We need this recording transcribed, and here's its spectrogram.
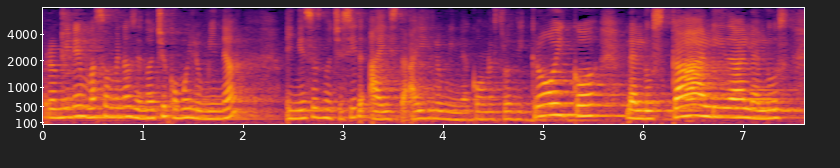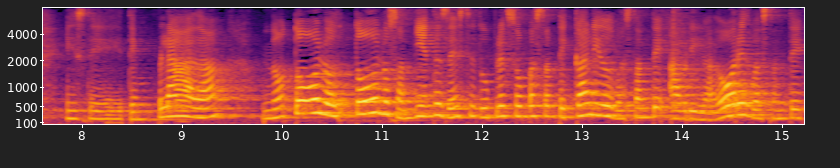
pero miren más o menos de noche cómo ilumina en esas nochecitas, ahí está, ahí ilumina con nuestros dicroicos, la luz cálida, la luz este, templada, ¿no? Todos los, todos los ambientes de este duplex son bastante cálidos, bastante abrigadores, bastante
